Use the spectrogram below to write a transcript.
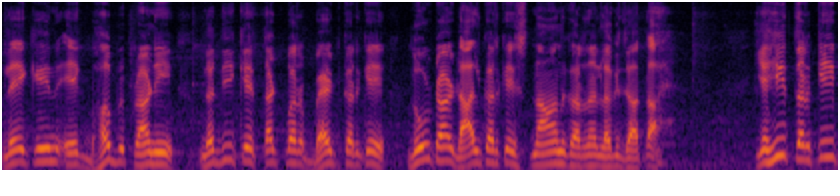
लेकिन एक भव्य प्राणी नदी के तट पर बैठ करके लोटा डाल करके स्नान करने लग जाता है। यही तरकीब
